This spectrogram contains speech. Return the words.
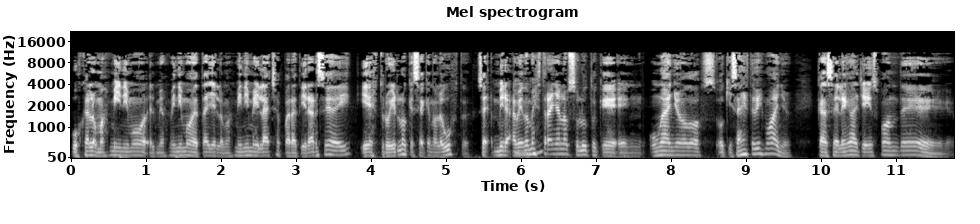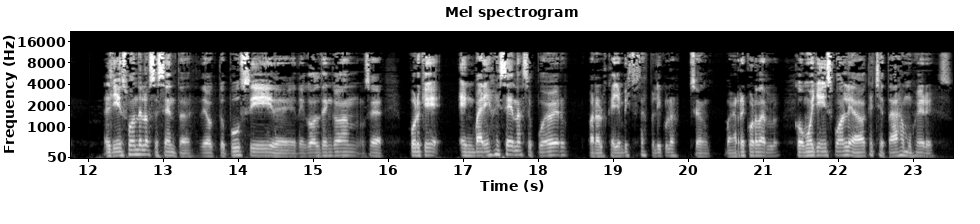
busca lo más mínimo, el más mínimo detalle, la más mínima hilacha para tirarse de ahí y destruir lo que sea que no le gusta. O sea, mira, a mí no me extraña en lo absoluto que en un año o dos, o quizás este mismo año, cancelen a James Bond de el James Bond de los 60, de Octopussy, de, de Golden Gun, o sea, porque en varias escenas se puede ver, para los que hayan visto estas películas, o sea, van a recordarlo, cómo James Bond le daba cachetadas a mujeres.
